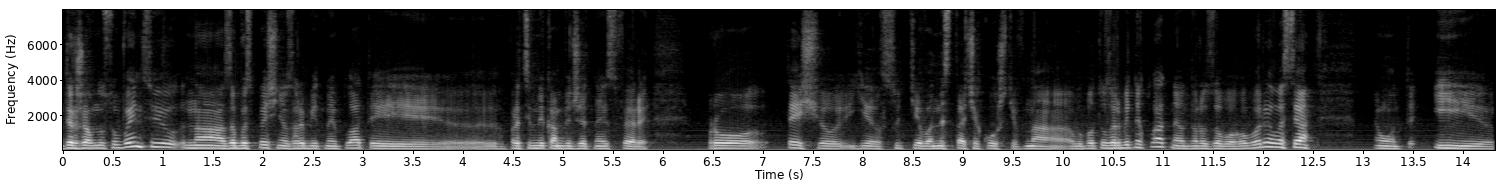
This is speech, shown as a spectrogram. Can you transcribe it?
державну субвенцію на забезпечення заробітної плати е, працівникам бюджетної сфери. Про те, що є суттєва нестача коштів на виплату заробітних плат, неодноразово говорилося. От, і е,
